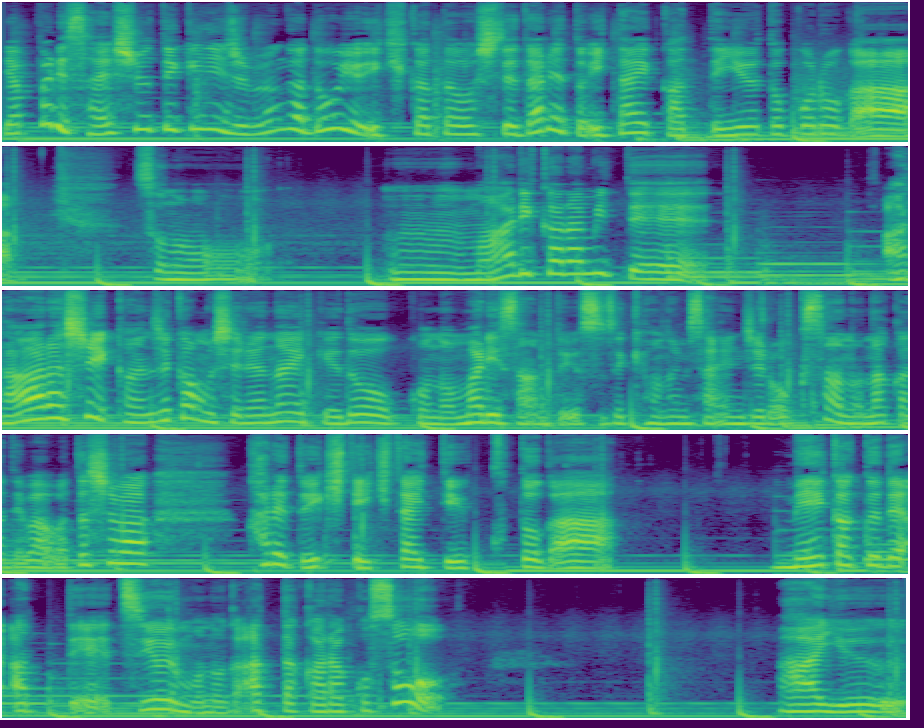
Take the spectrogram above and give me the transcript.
やっぱり最終的に自分がどういう生き方をして誰といたいかっていうところが、その、うん、周りから見て、荒々しい感じかもしれないけど、このマリさんという鈴木保奈美さん演じる奥さんの中では、私は彼と生きていきたいっていうことが明確であって強いものがあったからこそああいう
